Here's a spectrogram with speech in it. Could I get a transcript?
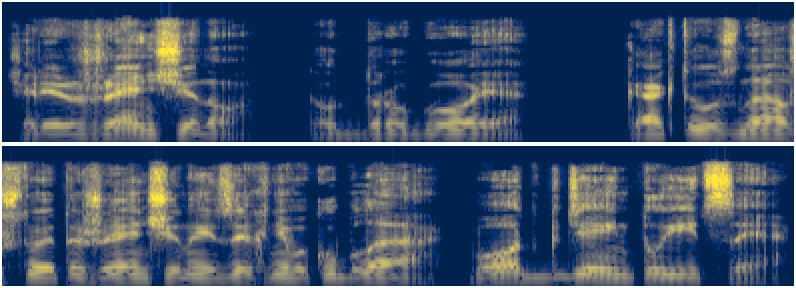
Через женщину. Тут другое. Как ты узнал, что это женщина из ихнего кубла? Вот где интуиция.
